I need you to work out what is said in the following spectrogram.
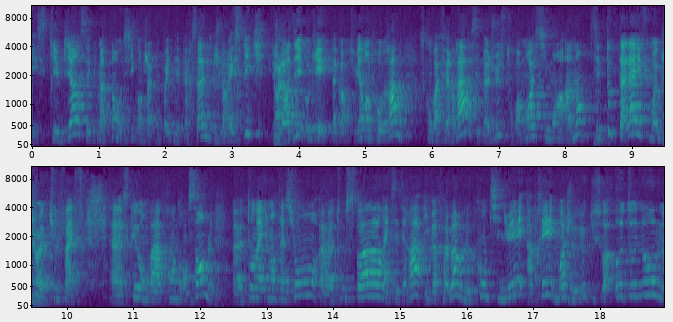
Et ce qui est bien, c'est que maintenant aussi, quand j'accompagne des personnes, je leur explique. Je Ouais. leur dis, ok, d'accord, tu viens dans le programme. Ce qu'on va faire là, c'est pas juste trois mois, six mois, un an. C'est toute ta life, moi, que je. Ouais. veux que tu le fasses. Euh, ce qu'on va apprendre ensemble, euh, ton alimentation, euh, ton sport, etc. Il va falloir le continuer. Après, moi, je veux que tu sois autonome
